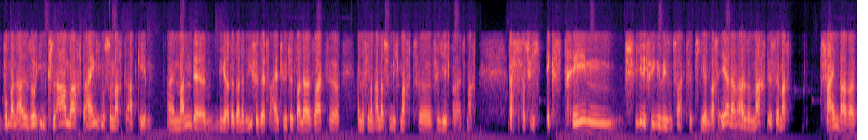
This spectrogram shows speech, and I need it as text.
wo man also ihm klar macht, eigentlich musst du Macht abgeben. Ein Mann, der, wie gesagt, seine Briefe selbst eintütet, weil er sagt, äh, wenn das jemand anders für mich macht, äh, verliere ich bereits Macht. Das ist natürlich extrem schwierig für ihn gewesen zu akzeptieren. Was er dann also macht, ist, er macht scheinbare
